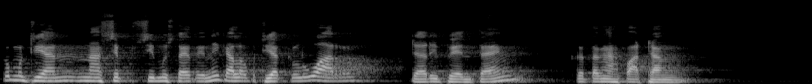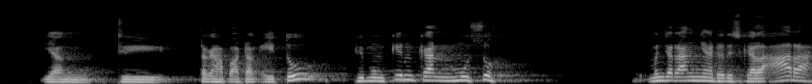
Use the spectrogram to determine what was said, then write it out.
kemudian nasib si mustahid ini kalau dia keluar dari benteng ke tengah padang yang di tengah padang itu dimungkinkan musuh menyerangnya dari segala arah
